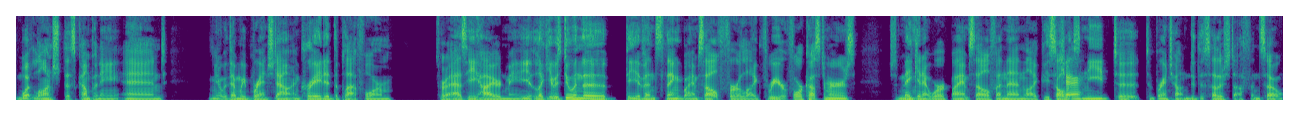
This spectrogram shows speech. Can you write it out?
what launched this company and you know, then we branched out and created the platform sort of as he hired me. Like he was doing the the events thing by himself for like 3 or 4 customers, just making it work by himself and then like he saw this need to to branch out and do this other stuff and so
